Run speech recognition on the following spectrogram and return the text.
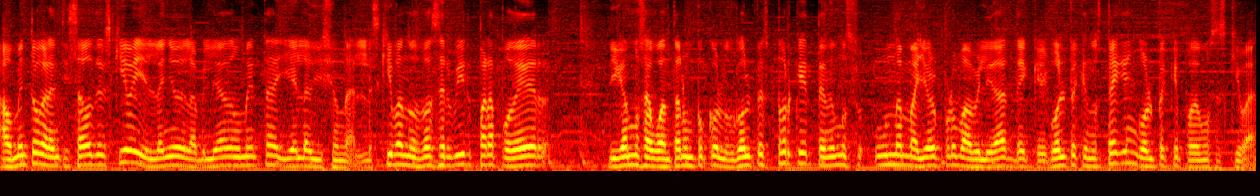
Aumento garantizado de esquiva y el daño de la habilidad aumenta y el adicional. La esquiva nos va a servir para poder, digamos, aguantar un poco los golpes porque tenemos una mayor probabilidad de que el golpe que nos peguen, golpe que podemos esquivar.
